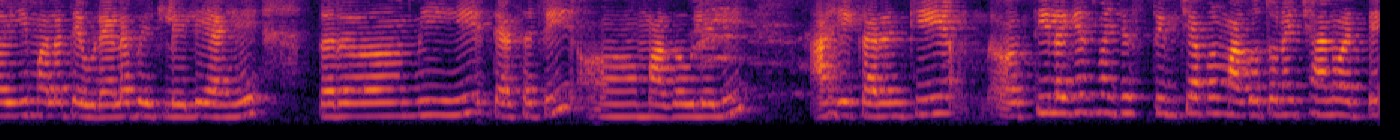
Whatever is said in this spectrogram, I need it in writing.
ही मला तेवढ्याला भेटलेली आहे. तर मी ही त्यासाठी मागवलेली आहे. कारण की ती लगेच म्हणजे स्टीलची आपण मागवतो नाही छान वाटते.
